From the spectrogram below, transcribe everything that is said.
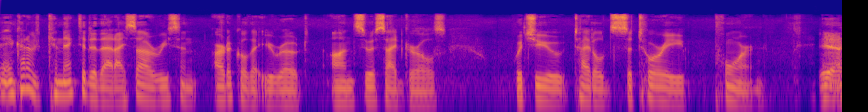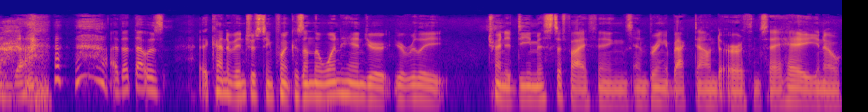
And kind of connected to that, I saw a recent article that you wrote on suicide girls, which you titled Satori Porn. Yeah. And, uh, I thought that was a kind of interesting point because on the one hand, you're you're really trying to demystify things and bring it back down to earth and say, hey, you know,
